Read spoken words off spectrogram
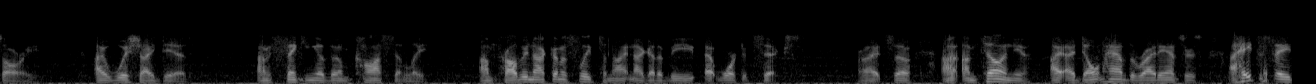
sorry. I wish I did. I'm thinking of them constantly. I'm probably not going to sleep tonight, and I got to be at work at six. All right, so I, I'm telling you, I, I don't have the right answers. I hate to say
